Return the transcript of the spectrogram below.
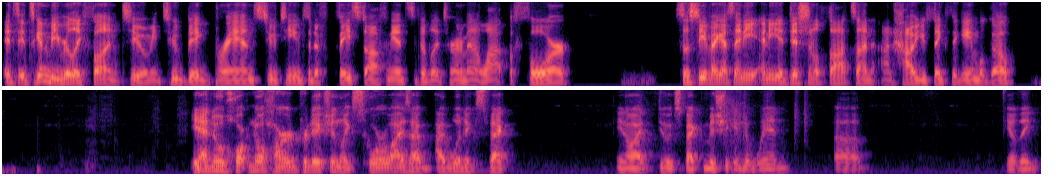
it's it's going to be really fun too. I mean, two big brands, two teams that have faced off in the NCAA tournament a lot before. So, Steve, I guess any any additional thoughts on on how you think the game will go? Yeah, no no hard prediction. Like score wise, I I would expect, you know, I do expect Michigan to win. Uh, you know, they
